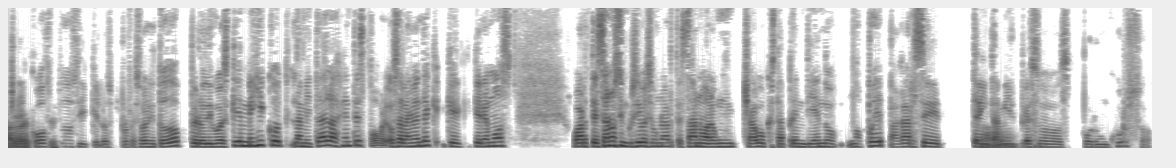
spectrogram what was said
que hay es- costos y que los profesores y todo, pero digo, es que en México la mitad de la gente es pobre, o sea, la gente que, que queremos, o artesanos, inclusive si un artesano, algún chavo que está aprendiendo, no puede pagarse 30 mil pesos por un curso.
